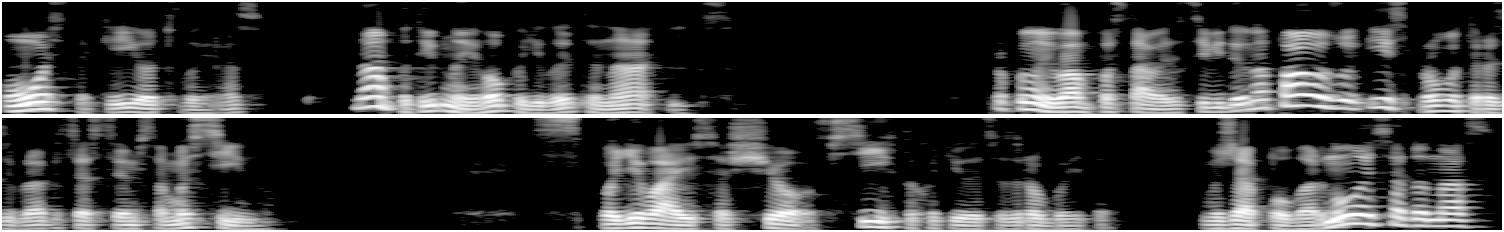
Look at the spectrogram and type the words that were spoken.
Ось такий от вираз. Нам потрібно його поділити на х. Пропоную вам поставити це відео на паузу і спробувати розібратися з цим самостійно. Сподіваюся, що всі, хто хотіли це зробити, вже повернулися до нас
